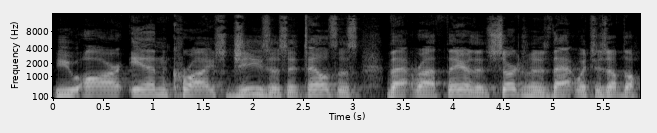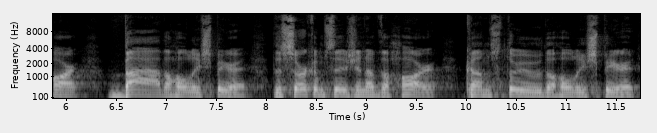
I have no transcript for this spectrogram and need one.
you are in Christ Jesus. It tells us that right there that circumcision is that which is of the heart by the Holy Spirit. The circumcision of the heart comes through the Holy Spirit,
